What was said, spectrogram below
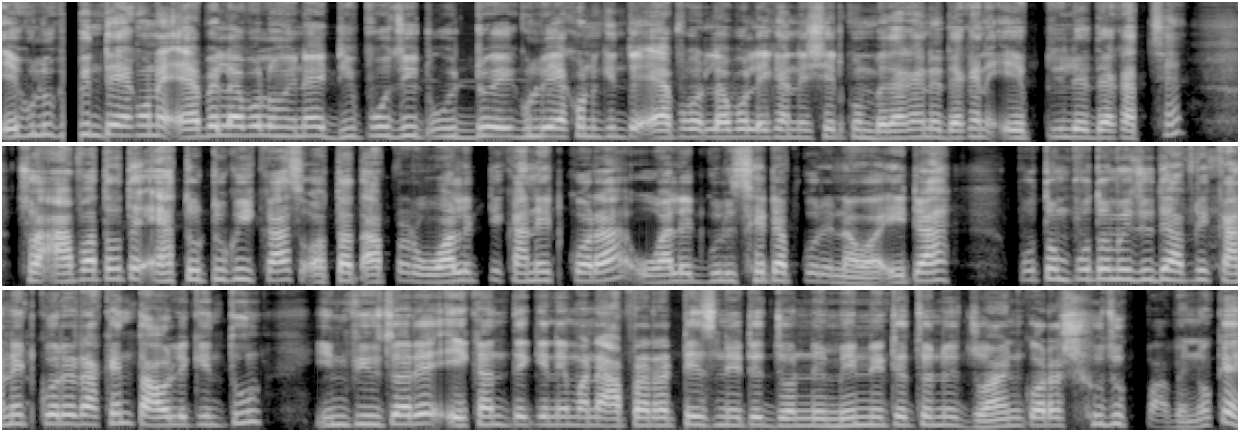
এগুলো কিন্তু এখন অ্যাভেলেবল হয় নাই ডিপোজিট উইথড্রো এগুলো এখন কিন্তু অ্যাভেলেবল এখানে সেরকম দেখায় না দেখেন এপ্রিলে দেখাচ্ছে। সো আপাতত এতটুকুই কাজ, অর্থাৎ আপনার ওয়ালেটটি কানেক্ট করা ওয়ালেটগুলি সেট করে নেওয়া। এটা প্রথম প্রথমে যদি আপনি কানেক্ট করে রাখেন, তাহলে কিন্তু ইন ফিউচারে এখান থেকে মানে আপনারা টেস্ট নেটের জন্য মেন নেটের জন্য জয়েন করার সুযোগ পাবেন ওকে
